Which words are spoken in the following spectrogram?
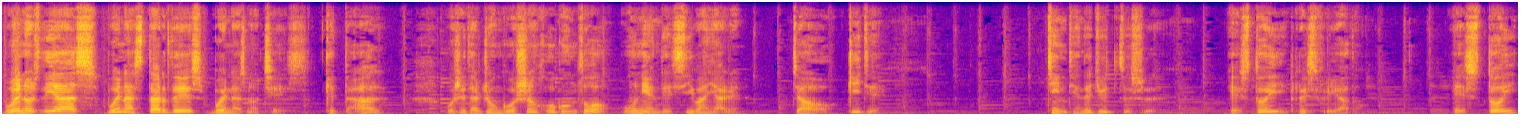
Buenos días, buenas tardes, buenas noches. ¿Qué tal? 我是在中国生活工作五年的西班牙人，叫 Guille。今天的句子是 Estoy resfriado. Estoy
